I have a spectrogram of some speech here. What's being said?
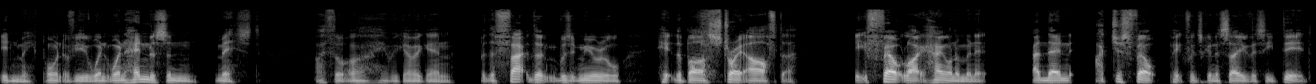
in me point of view. When when Henderson missed, I thought, oh, here we go again. But the fact that was it Muriel hit the bar straight after, it felt like, hang on a minute, and then I just felt Pickford's going to save this. He did.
